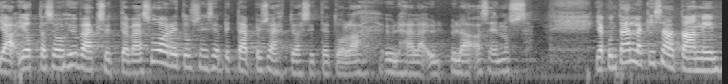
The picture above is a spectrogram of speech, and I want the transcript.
Ja jotta se on hyväksyttävä suoritus, niin sen pitää pysähtyä sitten tuolla ylhäällä yläasennossa. Ja kun tällä kisataan, niin,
